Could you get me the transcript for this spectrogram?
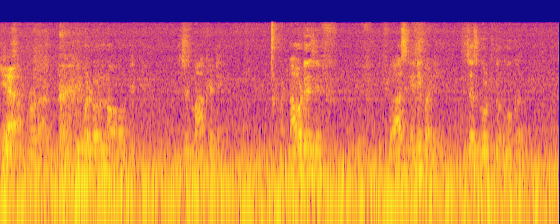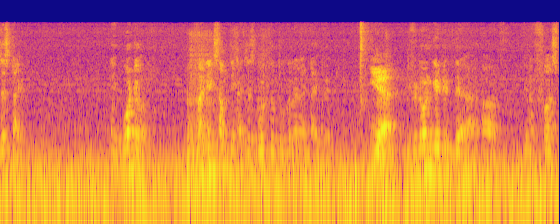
Yeah. some product, people don't know about it. It's just marketing. But nowadays, if, if, if you ask anybody, just go to the Google and just type. Like whatever. If I need something, I just go to the Google and I type it. yeah, If you don't get it there, or in a first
